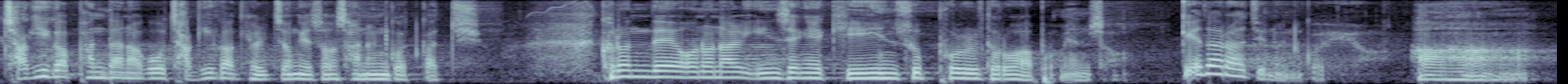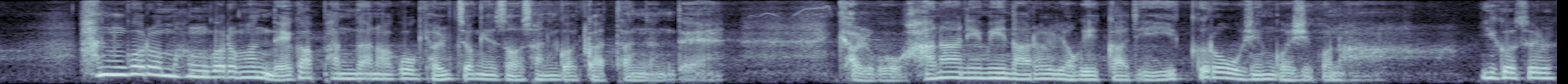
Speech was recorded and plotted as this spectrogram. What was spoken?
자기가 판단하고 자기가 결정해서 사는 것 같지요. 그런데 어느 날 인생의 긴 숲을 들어와 보면서 깨달아지는 거예요. 아, 한 걸음 한 걸음은 내가 판단하고 결정해서 산 것 같았는데 결국 하나님이 나를 여기까지 이끌어 오신 것이구나. 이것을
